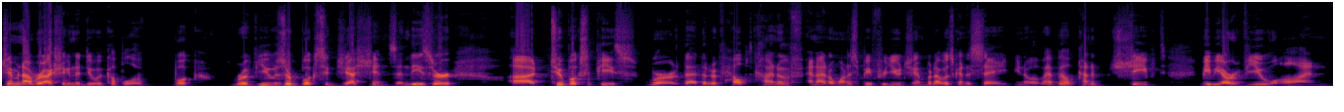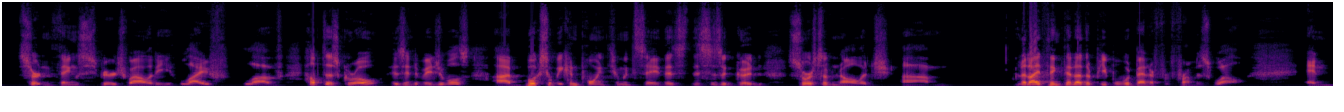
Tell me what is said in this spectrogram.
Jim and I were actually going to do a couple of book reviews or book suggestions. And these are uh, two books apiece were that, that have helped kind of, and I don't want to speak for you, Jim, but I was going to say, you know, have helped kind of shaped maybe our view on certain things, spirituality, life, love, helped us grow as individuals. Uh, books that we can point to and say this this is a good source of knowledge um, that I think that other people would benefit from as well. And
